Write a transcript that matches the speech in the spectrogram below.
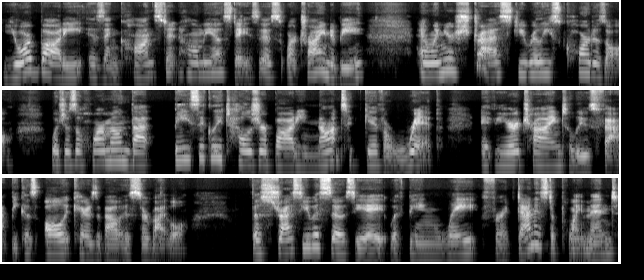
Your body is in constant homeostasis or trying to be. And when you're stressed, you release cortisol, which is a hormone that basically tells your body not to give a rip if you're trying to lose fat because all it cares about is survival. The stress you associate with being late for a dentist appointment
